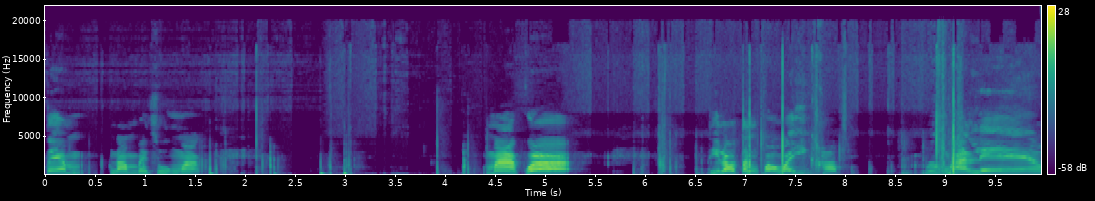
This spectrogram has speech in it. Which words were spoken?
แต้มนำไปสูงมาก มากกว่า ที่เราตั้งเป้าไว้อีกครับเพิ่งผ่านแล้ว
